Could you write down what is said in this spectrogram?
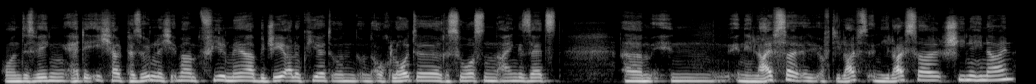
Und deswegen hätte ich halt persönlich immer viel mehr Budget allokiert und, und auch Leute, Ressourcen eingesetzt, ähm, in, in den Lifestyle, auf die Life, in die Lifestyle-Schiene hinein.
